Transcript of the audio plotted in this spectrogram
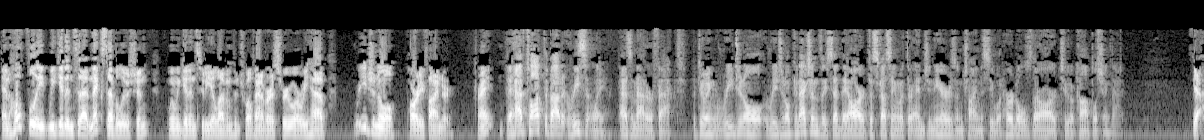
And hopefully we get into that next evolution when we get into the 11th and 12th anniversary where we have regional Party Finder, right? They have talked about it recently, as a matter of fact, doing regional regional connections. They said they are discussing with their engineers and trying to see what hurdles there are to accomplishing that. Yeah.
